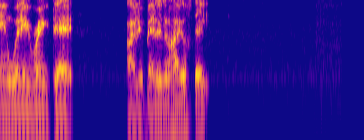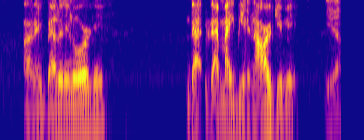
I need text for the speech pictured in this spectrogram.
and where they ranked at, are they better than Ohio State? Are they better than Oregon? That that might be an argument, Yeah.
